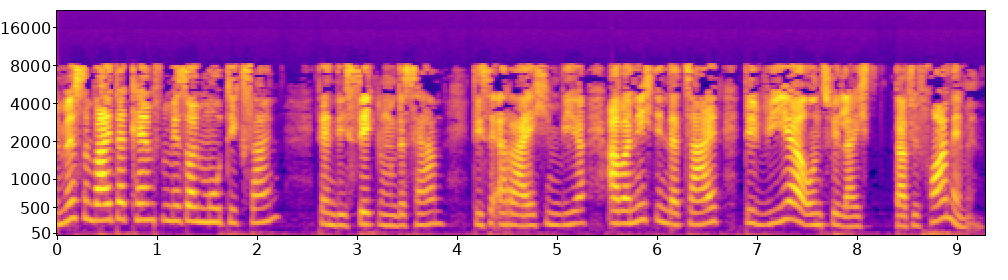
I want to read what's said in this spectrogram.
Wir müssen weiter kämpfen, wir sollen mutig sein, denn die Segnungen des Herrn, diese erreichen wir, aber nicht in der Zeit, die wir uns vielleicht dafür vornehmen.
